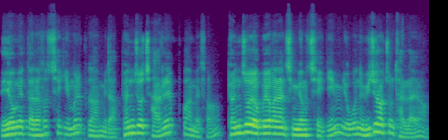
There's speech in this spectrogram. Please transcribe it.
내용에 따라서 책임을 부담합니다. 변조자를 포함해서 변조 여부에 관한 증명 책임 요거는 위조랑 좀 달라요.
